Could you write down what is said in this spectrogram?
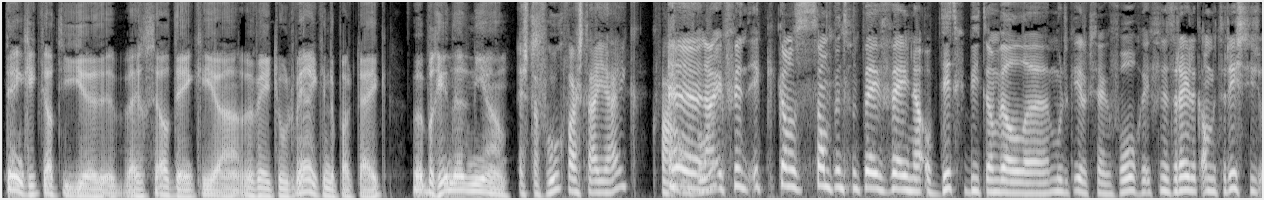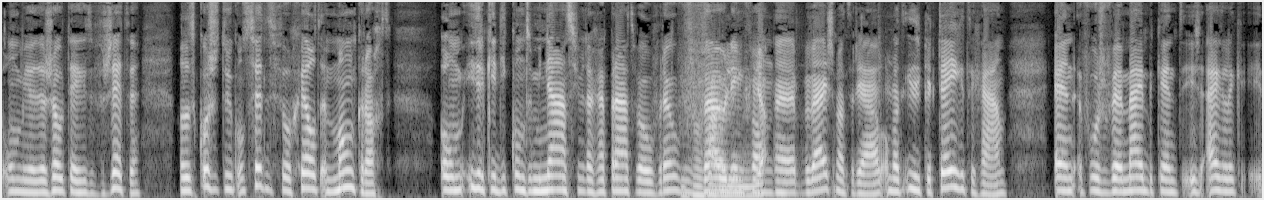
denk ik dat die eh, bij zichzelf denken... ja, we weten hoe het werkt in de praktijk. We beginnen er niet aan. Is te vroeg? Waar sta jij? Qua Eh, nou, ik, vind, ik kan het standpunt van PVV nou, op dit gebied dan wel, eh, moet ik eerlijk zeggen, volgen. Ik vind het redelijk amateuristisch om je er zo tegen te verzetten. Want het kost natuurlijk ontzettend veel geld en mankracht om iedere keer die contaminatie, daar praten we over, hè, over vervuiling van eh, bewijsmateriaal, om dat iedere keer tegen te gaan. En voor zover mij bekend is eigenlijk,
